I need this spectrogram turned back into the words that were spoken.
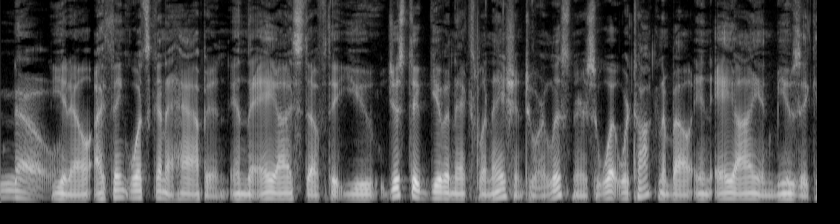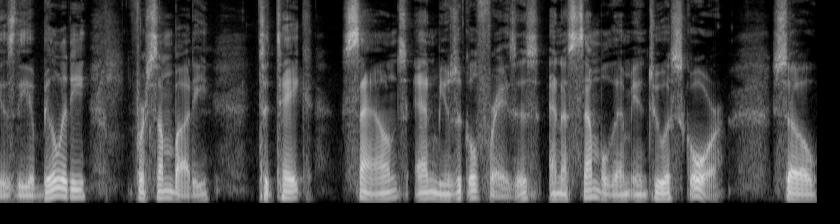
No. You know, I think what's going to happen in the AI stuff that you, just to give an explanation to our listeners, what we're talking about in AI and music is the ability for somebody to take sounds and musical phrases and assemble them into a score. So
